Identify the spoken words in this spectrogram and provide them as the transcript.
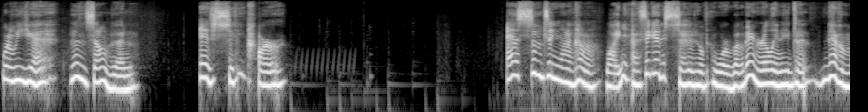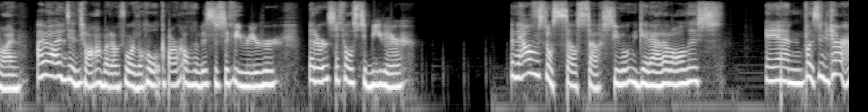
What do we get? Doesn't sound good. It's our as something I of like, I think I said it before, but I really need to. Never mind. I, I didn't talk about it before the whole part of the Mississippi River that are supposed to be there. And how I supposed sell stuff? See what we get out of all this? And what's in here?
